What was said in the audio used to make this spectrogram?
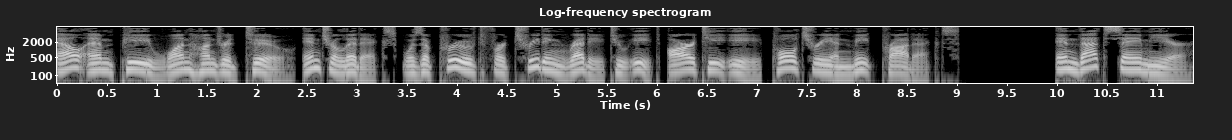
LMP 102 Intralytix was approved for treating ready-to-eat (RTE) poultry and meat products. In that same year,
